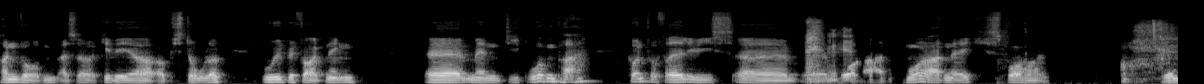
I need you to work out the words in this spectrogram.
håndvåben, altså geværer og pistoler, ude i befolkningen øh, men de bruger dem bare kun på fredelig vis. Øh, øh, morretten, morretten er ikke sporhøj. Ja.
